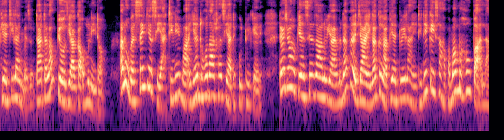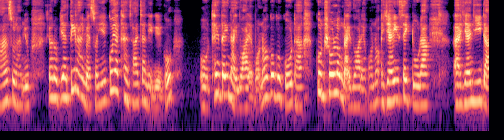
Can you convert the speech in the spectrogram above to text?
ပြန်ကြည့်လိုက်မယ်ဆိုဒါတလောက်ပျော်စရာကောင်းမနေတော့အဲ့လိုပဲစိတ်ညစ်စရာဒီနေ့မှအရန်ဒေါသထွက်စရာတခုတွေ့ခဲ့တယ်။ဒါပေမဲ့ကျွန်တော်ပြန်စဉ်းစားလို့ရရင်မနှက်ဖန်ကြရင်ငါကငါပြန်တွေးလိုက်ရင်ဒီနေ့ကိစ္စကဘာမှမဟုတ်ပါလားဆိုတာမျိုးကျွန်တော်ပြန်သိလိုက်မယ်ဆိုရင်ကိုယ့်ရဲ့ခံစားချက်လေးတွေကိုဟိုထိမ့်သိမ့်နိုင်သွားတယ်ပေါ့နော်ကိုကိုကိုဒါ control လုပ်နိုင်သွားတယ်ပေါ့နော်အရင်စိတ်တူတာ အရန်ကြီးဒါ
